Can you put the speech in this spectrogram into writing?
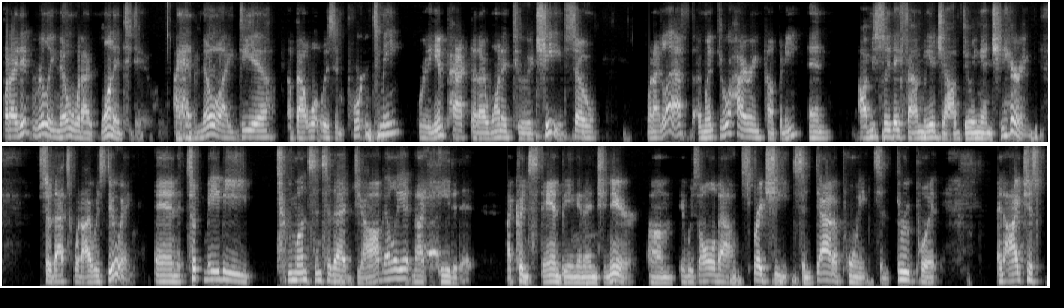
But I didn't really know what I wanted to do. I had no idea about what was important to me or the impact that I wanted to achieve. So when I left, I went through a hiring company and obviously they found me a job doing engineering. So that's what I was doing. And it took maybe two months into that job, Elliot, and I hated it. I couldn't stand being an engineer. Um, it was all about spreadsheets and data points and throughput. And I just,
